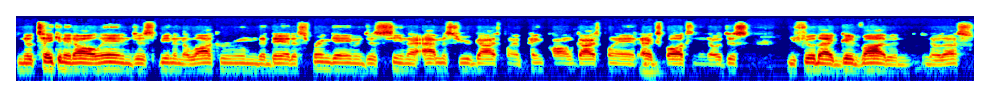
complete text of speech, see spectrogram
you know, taking it all in, just being in the locker room the day of the spring game and just seeing that atmosphere, guys playing ping pong, guys playing mm-hmm. Xbox, and you know, just you feel that good vibe, and you know, that's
